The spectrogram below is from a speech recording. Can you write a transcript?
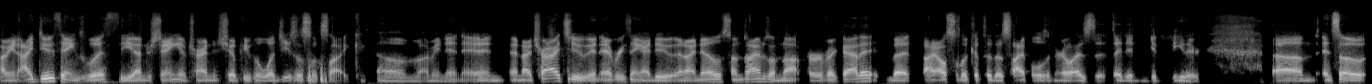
I mean, I do things with the understanding of trying to show people what Jesus looks like. Um, I mean, and, and and I try to in everything I do. And I know sometimes I'm not perfect at it, but I also look at the disciples and realize that they didn't get it either. Um, and so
